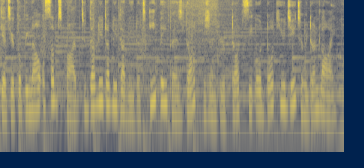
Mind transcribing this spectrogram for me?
Get your copy now or subscribe to www.epapers.visiongroup.co.ug to read online.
